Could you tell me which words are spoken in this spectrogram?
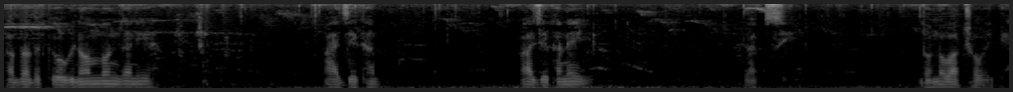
আপনাদেরকে অভিনন্দন জানিয়ে আজ এখান আজ এখানেই রাখছি। ধন্যবাদ সবাইকে।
